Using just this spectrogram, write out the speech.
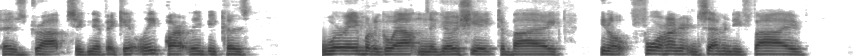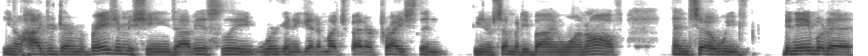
has dropped significantly, partly because we're able to go out and negotiate to buy, you know, 475 you know hydrodermabrasion machines. Obviously we're going to get a much better price than you know somebody buying one off. And so we've been able to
